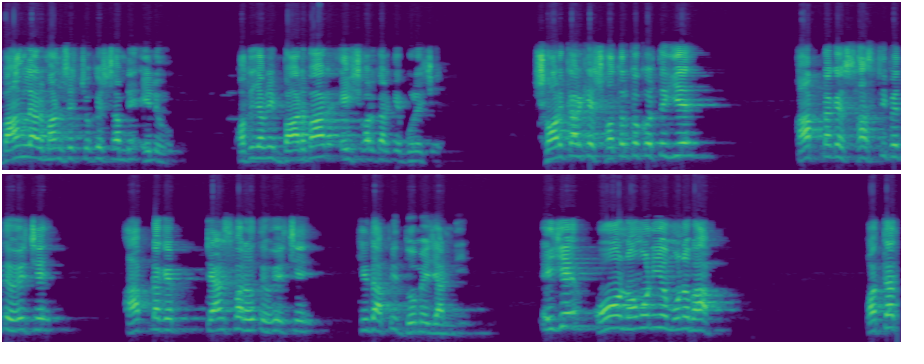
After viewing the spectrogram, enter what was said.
বাংলার মানুষের চোখের সামনে এলো। অথচ আপনি বারবার এই সরকারকে বলেছেন। সরকারকে সতর্ক করতে গিয়ে আপনাকে শাস্তি পেতে হয়েছে, আপনাকে ট্রান্সফার হতে হয়েছে, কিন্তু আপনি দমে যাননি। এই যে অনমনীয় মনোভাব, অর্থাৎ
